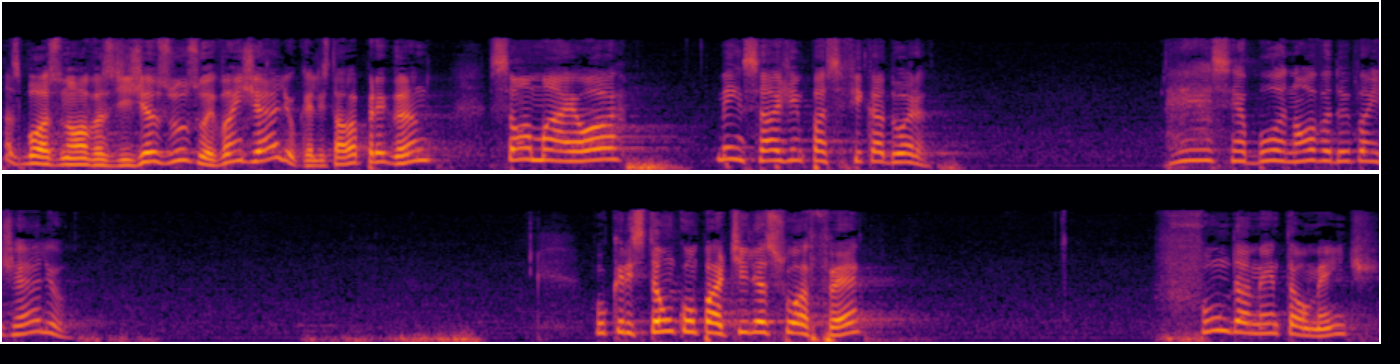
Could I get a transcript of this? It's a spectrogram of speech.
as boas novas de Jesus, o Evangelho que ele estava pregando, são a maior mensagem pacificadora. Essa é a boa nova do Evangelho. O cristão compartilha sua fé, fundamentalmente,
